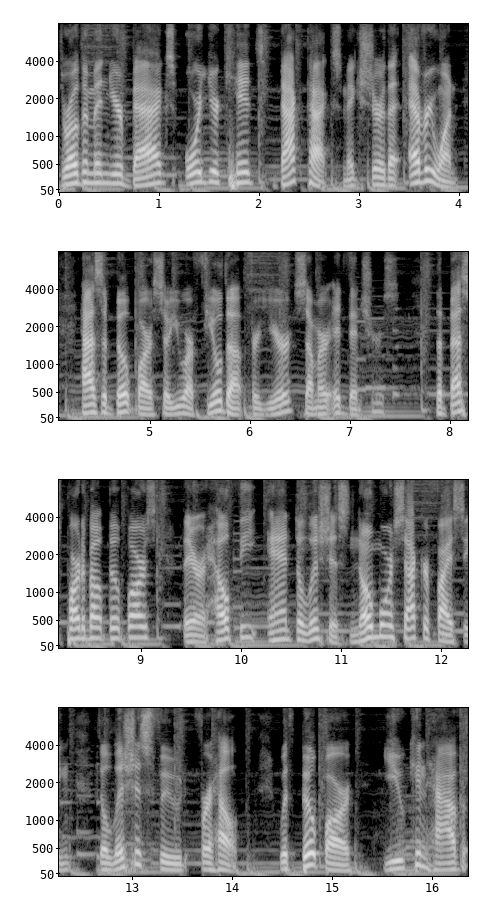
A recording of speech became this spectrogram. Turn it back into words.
Throw them in your bags or your kids' backpacks. Make sure that everyone has a Built Bar so you are fueled up for your summer adventures. The best part about Built Bars, they are healthy and delicious. No more sacrificing delicious food for health. With Built Bar, you can have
